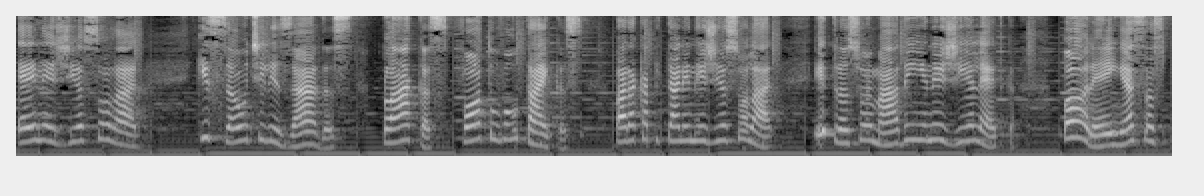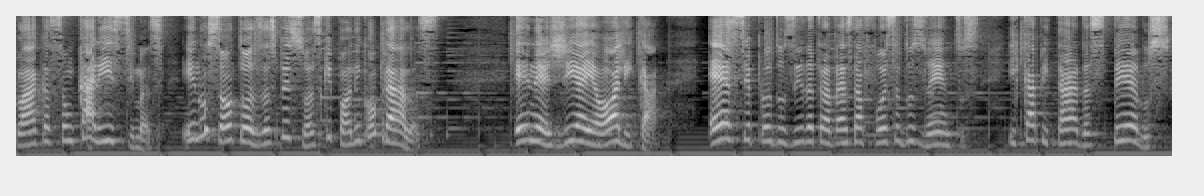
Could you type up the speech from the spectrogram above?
é a energia solar, que são utilizadas placas fotovoltaicas para captar energia solar e transformada em energia elétrica. Porém, essas placas são caríssimas e não são todas as pessoas que podem comprá-las. Energia eólica é produzida através da força dos ventos e captadas pelos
